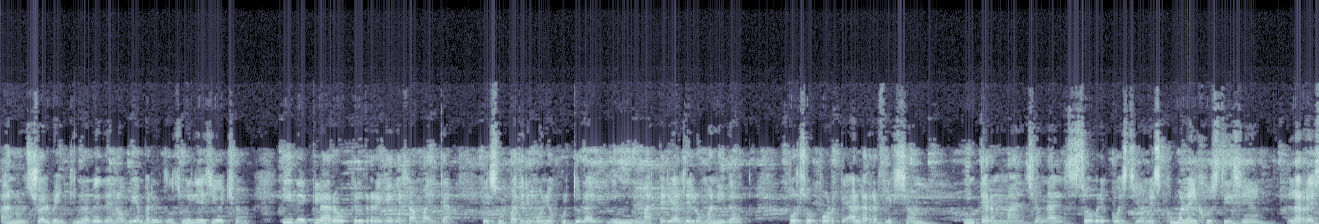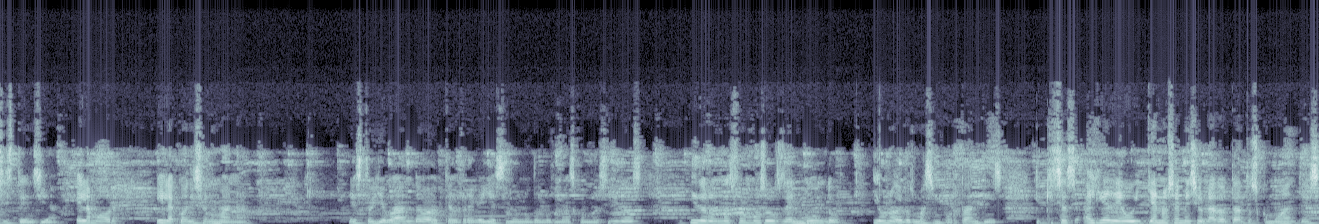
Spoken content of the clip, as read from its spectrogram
anunció el 29 de noviembre de 2018 y declaró que el reggae de Jamaica es un patrimonio cultural inmaterial de la humanidad por su aporte a la reflexión internacional sobre cuestiones como la injusticia, la resistencia, el amor y la condición humana. Esto llevando a que el reggae haya sido uno de los más conocidos y de los más famosos del mundo y uno de los más importantes, que quizás al día de hoy ya no se ha mencionado tantos como antes,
